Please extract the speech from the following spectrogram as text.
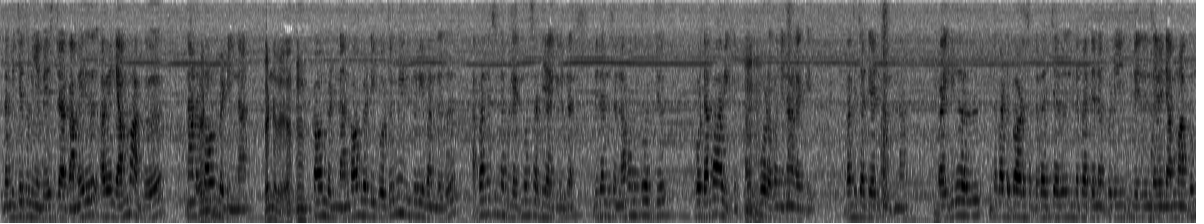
இந்த மிச்ச துணியை வேஸ்ட் ஆக்காம இது அவன் அம்மாவுக்கு நான் கவுன் ம். கவுன் வெட்டினான் கவுன் வெட்டி போட்டு மீதி துணி வந்தது அப்ப அந்த சின்ன பிள்ளைக்கு ஒரு சட்டி ஆக்கி விட்டேன் இதுன்னு சொன்னா கொஞ்சம் துவச்சு போட்டா பாவிக்கும். போட கொஞ்ச நாளைக்கு வந்து சட்டி அடிச்சு விட்டுனான் இது இந்த பட்டு பாவாடை சட்டை தைச்சது இந்த பேட்டர்ன் அப்படி இந்த இது இந்த வேண்டிய அம்மாக்கும்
